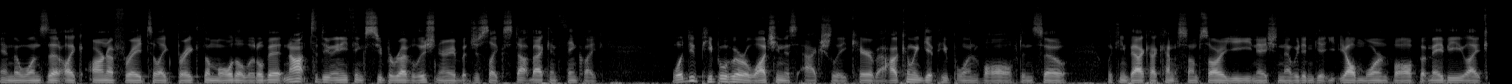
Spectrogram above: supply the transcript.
and the ones that like aren't afraid to like break the mold a little bit, not to do anything super revolutionary, but just like stop back and think like, what do people who are watching this actually care about? How can we get people involved? And so, looking back, I kind of so I'm sorry, Yee Nation, that we didn't get y'all more involved, but maybe like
